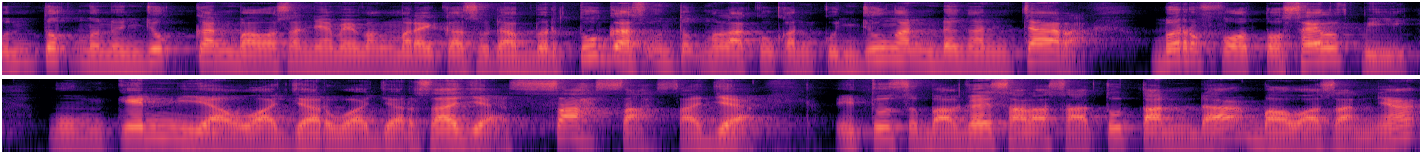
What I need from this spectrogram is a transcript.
untuk menunjukkan bahwasannya memang mereka sudah bertugas untuk melakukan kunjungan dengan cara berfoto selfie mungkin ya wajar-wajar saja, sah-sah saja itu sebagai salah satu tanda bahwasannya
